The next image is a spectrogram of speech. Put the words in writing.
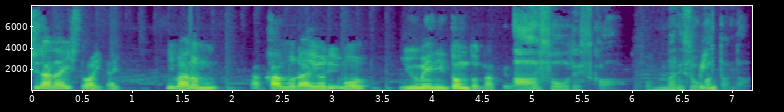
知らない人はいない。今の中村よりも有名にどんどんなってるんーああ、そうですか。そんなにすごかったんだ。ね。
